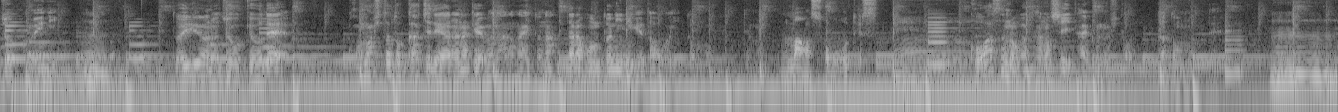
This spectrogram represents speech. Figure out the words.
と上にうん。というような状況でこの人とガチでやらなければならないとなったら本当に逃げた方がいいと思ってまあそうですね。壊すのが楽しいタイプの人だと思うんでうん。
